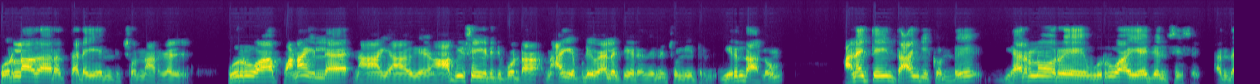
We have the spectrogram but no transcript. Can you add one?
பொருளாதார தடை என்று சொன்னார்கள். ஒரு ரூபா பணம் இல்லை நான் என் ஆஃபீஸை இடிச்சு போட்டான் நான் எப்படி வேலை செய்கிறதுன்னு சொல்லிட்டு இருந்தேன் இருந்தாலும் அனைத்தையும் தாங்கி கொண்டு இரநூறு உருவா ஏஜென்சிஸை அந்த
